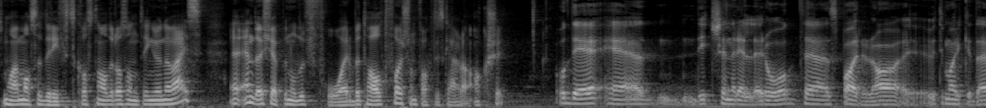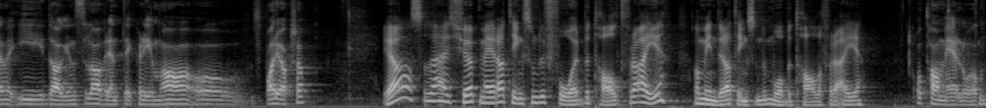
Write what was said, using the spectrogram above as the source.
som har masse driftskostnader og sånne ting underveis, eh, enn det å kjøpe noe du får betalt for, som faktisk er da aksjer. Og det er ditt generelle råd til sparere ute i markedet i dagens lavrenteklima og spare i aksjer? Ja, så det er kjøp mer av ting som du får betalt for å eie, og mindre av ting som du må betale for å eie. Og ta mer lån.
